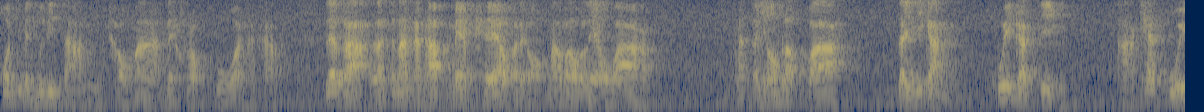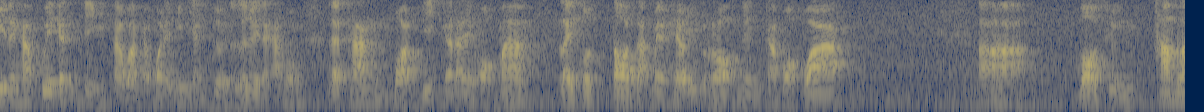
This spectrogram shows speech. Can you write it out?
คนที่เป็นมือที่สามเข้ามาในครอบครัวนะครับ แล้วก็หลังจากนั้นนะครับ แม่แพ้วก็ได้ออกมาเบาแล้วว่าอะก็ยอมรับว่าได้มีการคุยกันจริงแค่คุยนะครับคุยกันจริง แต่ว่ากับบอดมีอย่างเกิดเลยนะครับผมและทั้งบอดบิ๊กก็ได้ออกมาไล่สดต่อจากแม่แพ้วอีกรอบหนึ่งก็บอกว่า บอกถึงไทม์ไล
